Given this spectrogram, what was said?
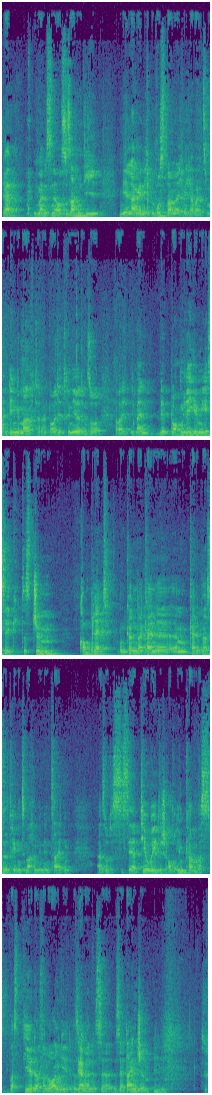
Ja, ich meine, das sind ja auch so Sachen, die mir lange nicht bewusst waren, weil ich, ich habe halt so mein Ding gemacht, habe halt Leute trainiert und so. Aber ich, ich meine, wir blocken regelmäßig das Gym komplett und können da keine, ähm, keine Personal Trainings machen in den Zeiten. Also das ist ja theoretisch auch Income, was, was dir da verloren geht. Also ja. ich meine, das ist ja, das ist ja dein Gym. Mhm. So,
